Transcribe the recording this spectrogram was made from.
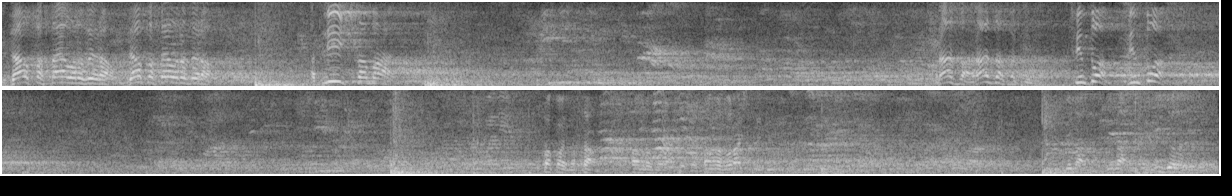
Взял, поставил, разыграл. Взял, поставил, разыграл. Отлично, Макс. Раз, два, раз, два, с Максимом. С финтом, с финтом. Спокойно, сам. Сам разворачивайся. Сам разворачивайся. Сюда, сюда. И делай.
